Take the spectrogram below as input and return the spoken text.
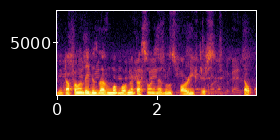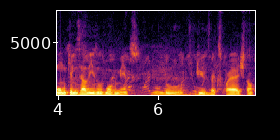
Ele tá falando aí das, das movimentações, né, dos powerlifters, tal, como que eles realizam os movimentos né, do, de back squat e tal.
